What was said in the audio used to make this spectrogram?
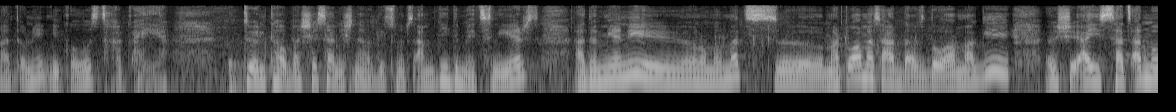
ბატონი نيكოლოზ ცხაკაია ძველი თაობა შესანიშნავად იცნობს ამ დიდ მეცნიერს. ადამიანი რომელმაც მარტო ამას არ დაძდო ამაგი აი საწარმო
